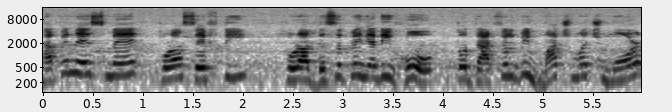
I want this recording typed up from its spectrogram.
happiness में थोड़ा सेफ्टी थोड़ा डिसिप्लिन यदि हो तो that will be much much more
